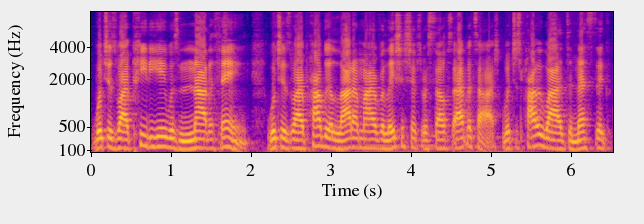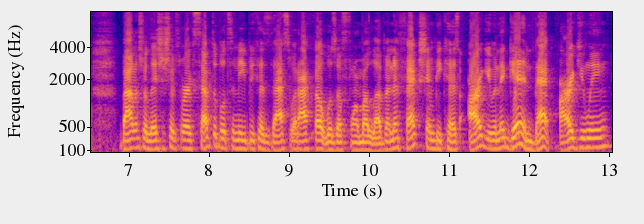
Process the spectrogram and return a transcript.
which is why PDA was not a thing, which is why probably a lot of my relationships were self-sabotage, which is probably why domestic violence relationships were acceptable to me because that's what I felt was a form of love and affection because arguing again, back arguing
